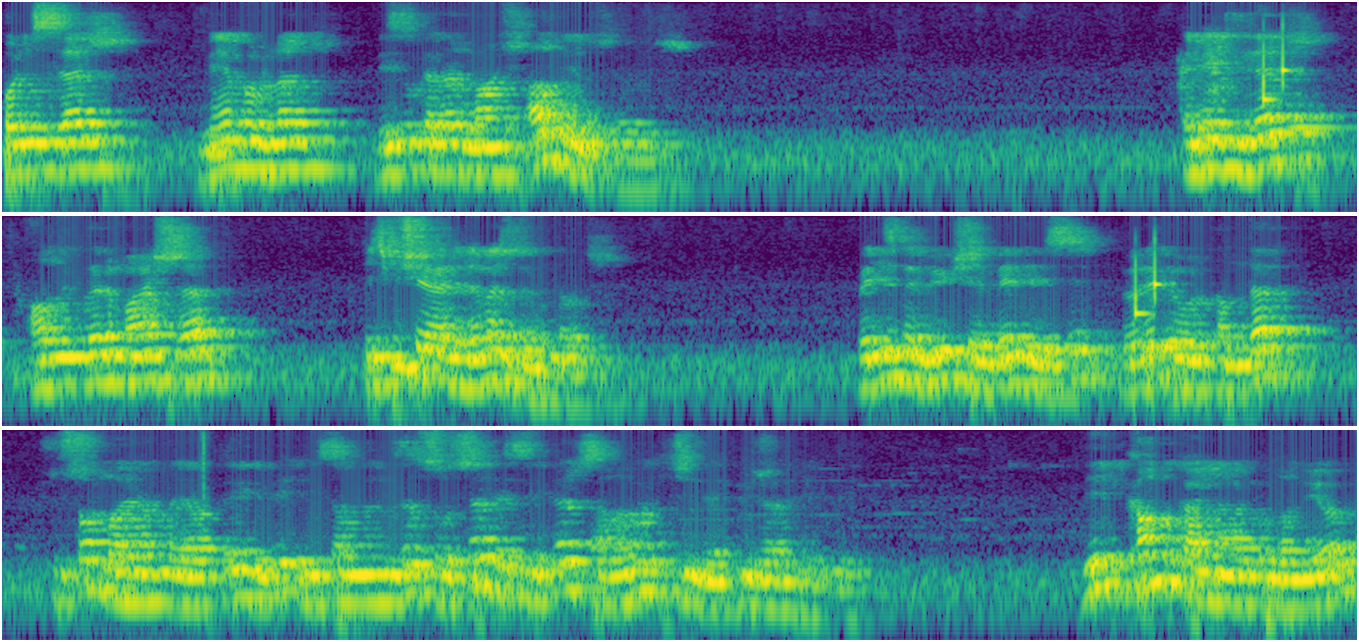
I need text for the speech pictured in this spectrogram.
polisler, memurlar, biz bu kadar maaş almıyoruz diyoruz. Emekliler aldıkları maaşla hiçbir şey halledemez durumdalar. Ve İzmir Büyükşehir Belediyesi böyle bir ortamda şu son bayramda yaptığı gibi insanlarımıza sosyal destekler sağlamak için de mücadele ediyor. Bir kamu kaynağı kullanıyor,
